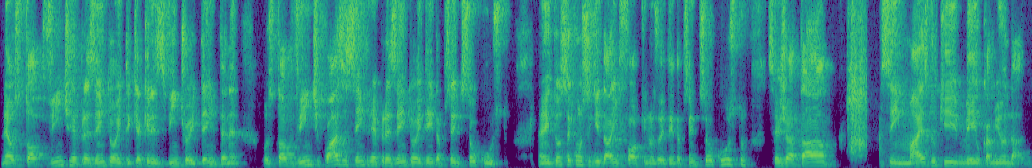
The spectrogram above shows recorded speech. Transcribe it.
né, os top 20 representam, que é aqueles 20, 80, né? Os top 20 quase sempre representam 80% do seu custo. Né? Então, você conseguir dar enfoque nos 80% do seu custo, você já está, assim, mais do que meio caminho andado.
